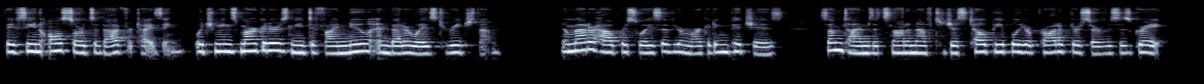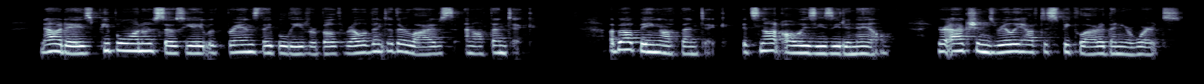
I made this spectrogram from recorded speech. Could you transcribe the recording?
They've seen all sorts of advertising, which means marketers need to find new and better ways to reach them. No matter how persuasive your marketing pitch is, sometimes it's not enough to just tell people your product or service is great. Nowadays, people want to associate with brands they believe are both relevant to their lives and authentic. About being authentic, it's not always easy to nail. Your actions really have to speak louder than your words.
